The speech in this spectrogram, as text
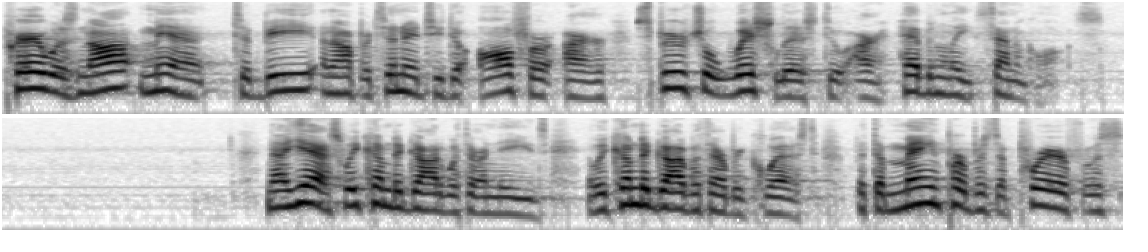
Prayer was not meant to be an opportunity to offer our spiritual wish list to our heavenly Santa Claus. Now, yes, we come to God with our needs and we come to God with our request, but the main purpose of prayer us,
